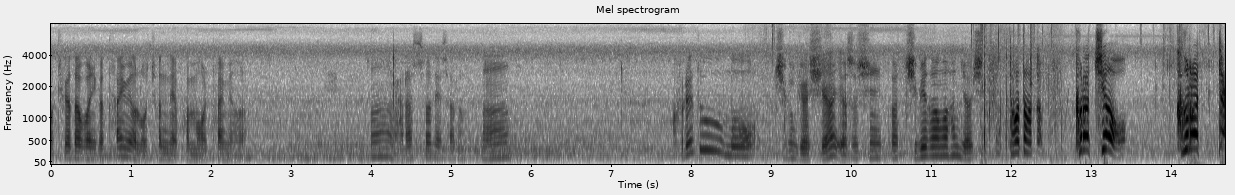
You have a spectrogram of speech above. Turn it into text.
어떻게 하다 보니까 타이밍을 놓쳤네 밥 먹을 타이밍을 응 알았어 내 사랑 응 그래도 뭐 지금 몇 시야? 6시니까 집에 가면 한 10시. 더더더 그렇죠. 그렇죠.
